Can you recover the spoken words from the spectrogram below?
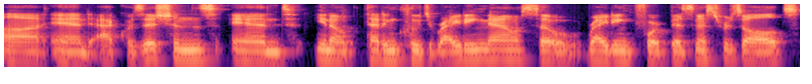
uh, and acquisitions, and you know that includes writing now. So writing for business results,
